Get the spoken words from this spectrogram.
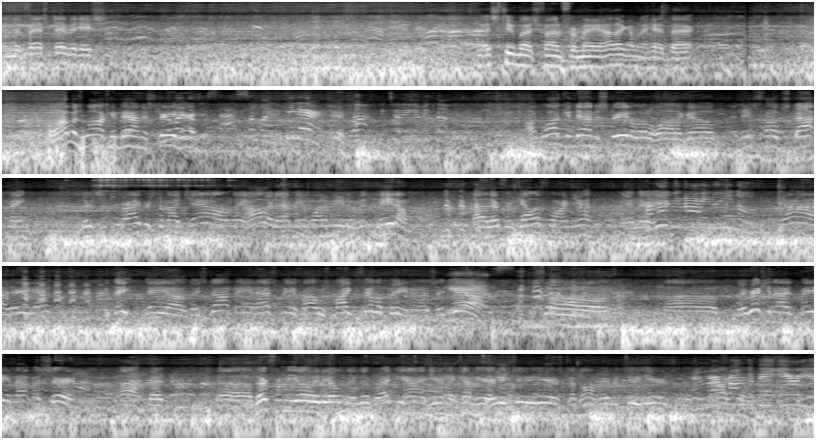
and the festivities. That's too much fun for me. I think I'm gonna head back. Well, I was walking down the street here. I just ask someone. Peter, look, picturing kami to. I was walking down the street a little while ago, and these folks stopped me. They're subscribers to my channel, and they hollered at me and wanted me to meet them. Uh, they're from California, and they're here. Ah, there you go. But they they uh, they stopped me and asked me if I was Mike Philippine, and I said yeah. So uh, they recognized me and not my shirt. Uh, but uh, they're from Iloilo. They live right behind here, and they come here every two years. Come home every two years. And And we're from the Bay Area.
